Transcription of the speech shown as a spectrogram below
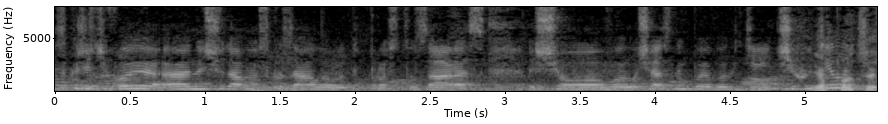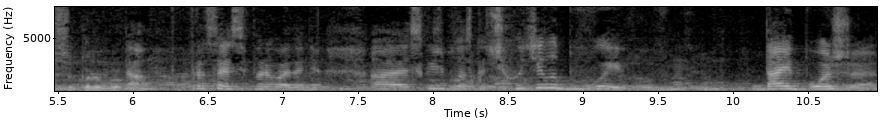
Скажіть, ви е, нещодавно сказали, от просто зараз, що ви учасник бойових дій. Чи Я в процесі перебування. Так, в процесі переведення. Е, Скажіть, будь ласка, чи хотіли б ви в дай Боже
